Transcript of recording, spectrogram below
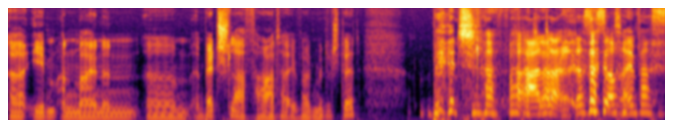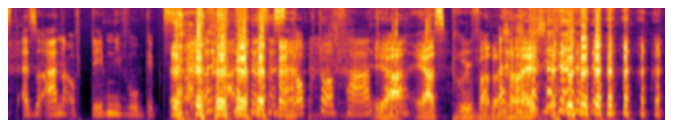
äh, eben an meinen ähm, Bachelorvater Ewald Mittelstädt. Bachelorvater. Vater, das ist auch einfach, also Arne, auf dem Niveau gibt es keinen Vater. Das ist Doktorvater. Ja, Erstprüfer dann halt.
